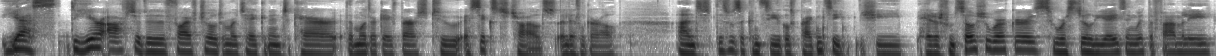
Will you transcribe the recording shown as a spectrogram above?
Yes, the year after the five children were taken into care, the mother gave birth to a sixth child, a little girl. And this was a concealed pregnancy. She hid it from social workers who were still liaising with the family.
